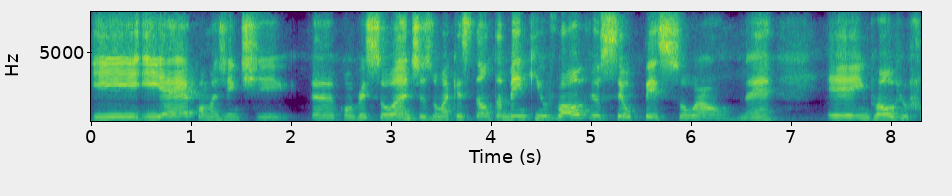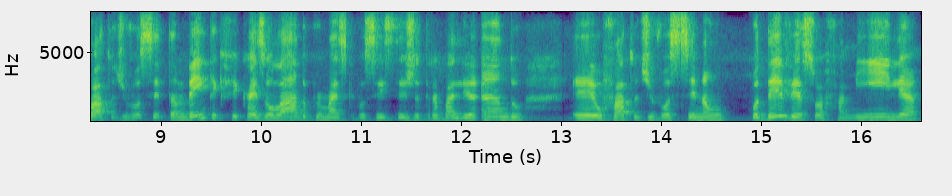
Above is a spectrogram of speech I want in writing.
E, e é, como a gente uh, conversou antes, uma questão também que envolve o seu pessoal, né? É, envolve o fato de você também ter que ficar isolado, por mais que você esteja trabalhando, é, o fato de você não poder ver a sua família,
